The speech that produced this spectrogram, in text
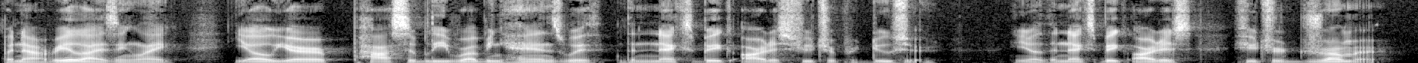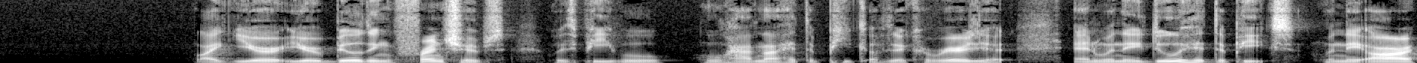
but not realizing like, yo, you're possibly rubbing hands with the next big artist, future producer, you know, the next big artist, future drummer. Like you're you're building friendships with people who have not hit the peak of their careers yet. And when they do hit the peaks, when they are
